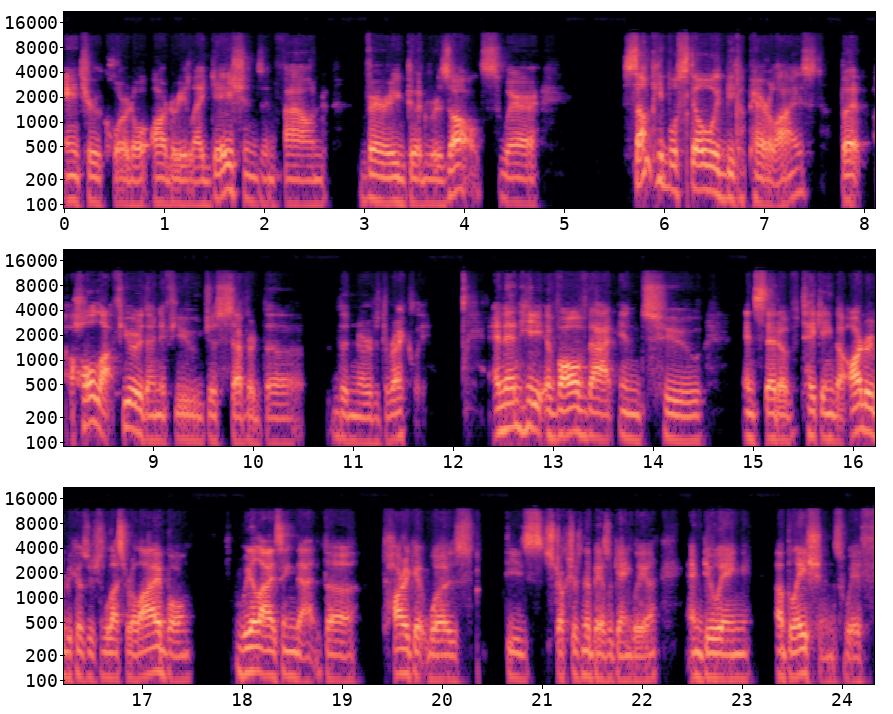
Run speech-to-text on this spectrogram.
anterior choroidal artery ligations and found very good results where some people still would be paralyzed, but a whole lot fewer than if you just severed the, the nerves directly. And then he evolved that into instead of taking the artery because it was less reliable, realizing that the target was these structures in the basal ganglia and doing ablations with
